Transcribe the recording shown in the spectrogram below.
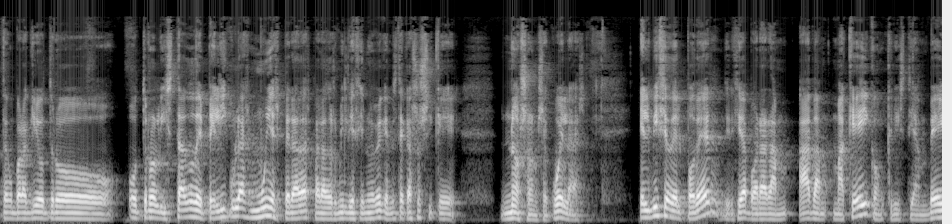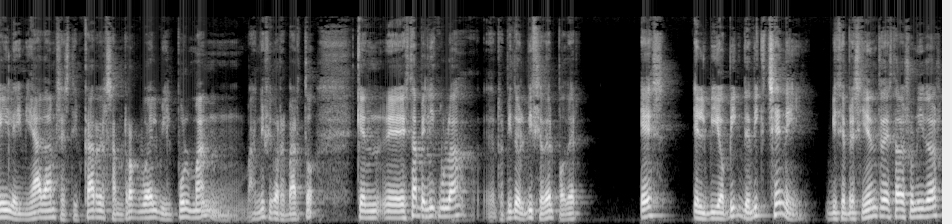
tengo por aquí otro, otro listado de películas muy esperadas para 2019, que en este caso sí que no son secuelas. El vicio del poder, dirigida por Adam, McKay, con Christian Bale, Amy Adams, Steve Carell, Sam Rockwell, Bill Pullman, magnífico reparto, que eh, esta película, eh, repito, El vicio del poder, es el biopic de Dick Cheney, vicepresidente de Estados Unidos,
